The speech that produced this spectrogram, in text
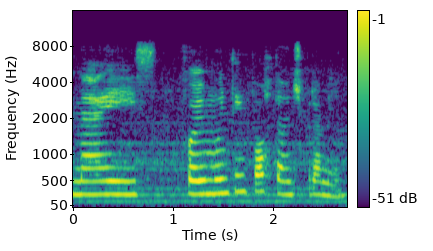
mas foi muito importante para mim.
